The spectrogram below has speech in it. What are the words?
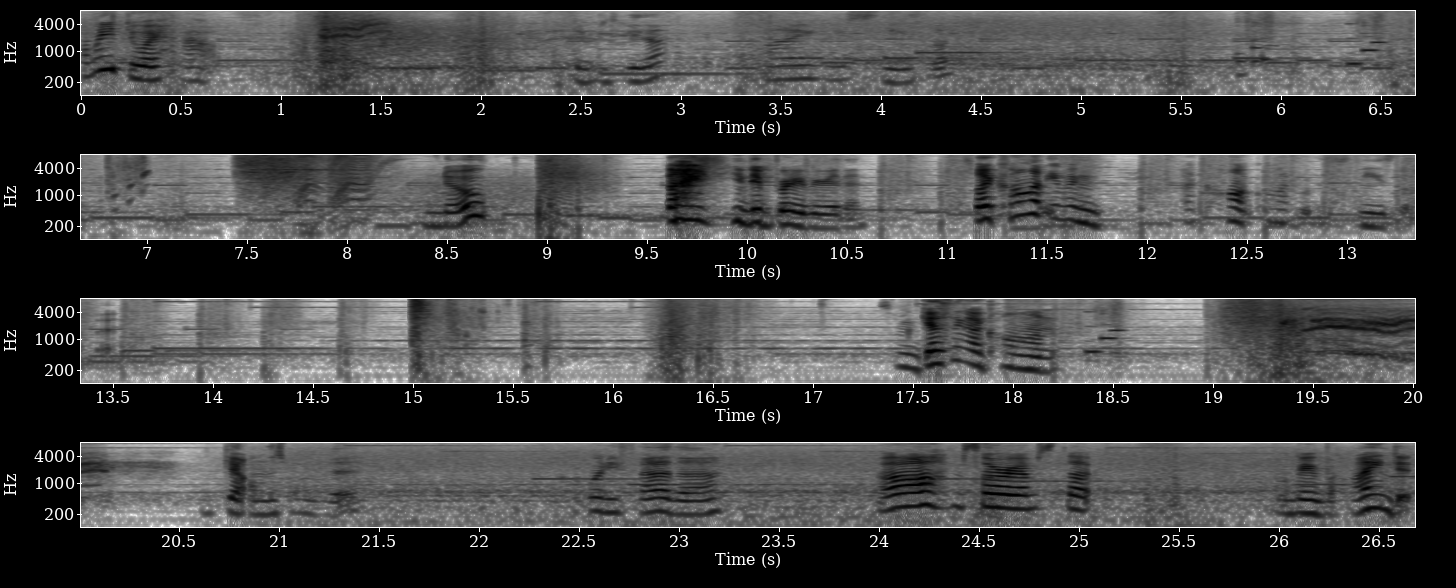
How many do I have? I Didn't do that. I use Sneasler. Nope. I needed Braviary then. So I can't even I can't come up with a Sneasler then. So I'm guessing I can't get on the top of it. Go any further. Ah, oh, I'm sorry, I'm stuck. I'm going behind it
